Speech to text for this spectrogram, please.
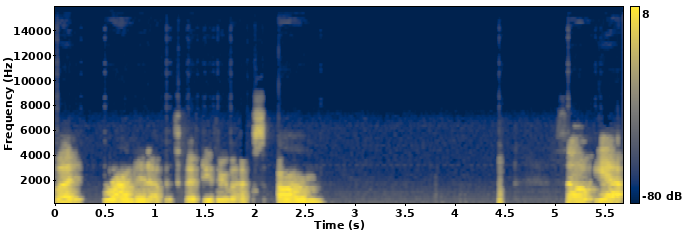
but rounded up, it's 53 bucks. Um, so yeah,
